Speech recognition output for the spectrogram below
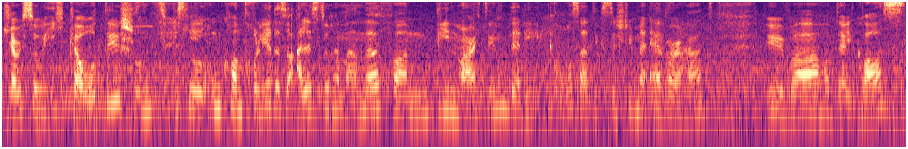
glaube ich, so wie ich chaotisch und ein bisschen unkontrolliert, also alles durcheinander von Dean Martin, der die großartigste Stimme ever hat, über Hotel Cost,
